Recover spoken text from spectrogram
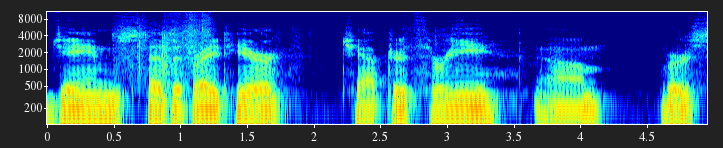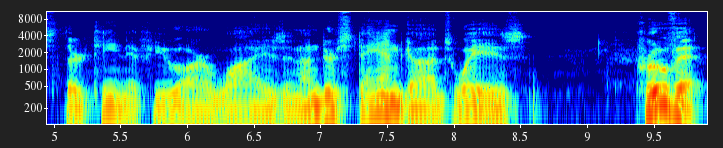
James says it right here, chapter three, um, verse thirteen. If you are wise and understand God's ways, prove it.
